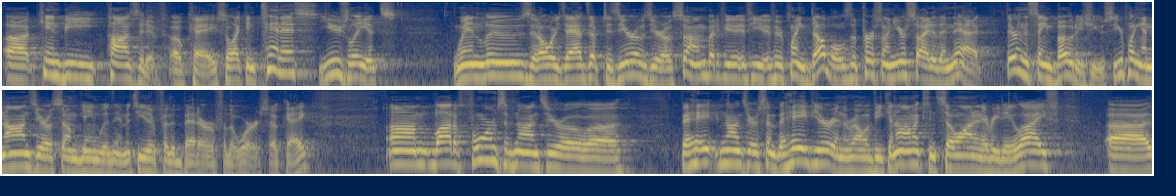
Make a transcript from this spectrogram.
uh, can be positive, okay? So, like in tennis, usually it's win lose, it always adds up to zero, zero sum. But if, you, if, you, if you're playing doubles, the person on your side of the net, they're in the same boat as you. So, you're playing a non zero sum game with them. It's either for the better or for the worse, okay? Um, a lot of forms of non zero. Uh, non-zero sum behavior in the realm of economics and so on in everyday life uh,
